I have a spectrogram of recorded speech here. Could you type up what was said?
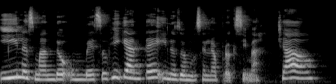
y les mando un beso gigante y nos vemos en la próxima. Chao!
